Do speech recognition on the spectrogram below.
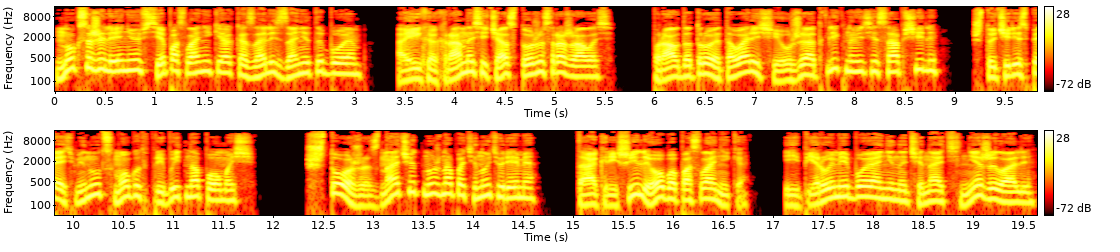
Но, к сожалению, все посланники оказались заняты боем, а их охрана сейчас тоже сражалась. Правда, трое товарищей уже откликнулись и сообщили, что через пять минут смогут прибыть на помощь. Что же, значит, нужно потянуть время. Так решили оба посланника. И первыми бой они начинать не желали.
